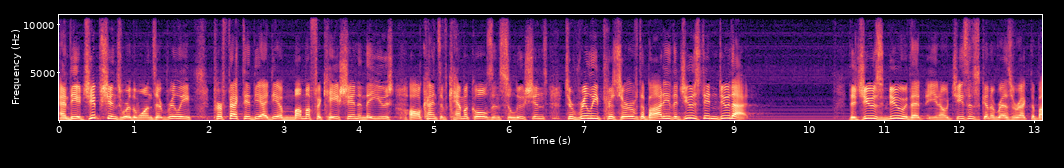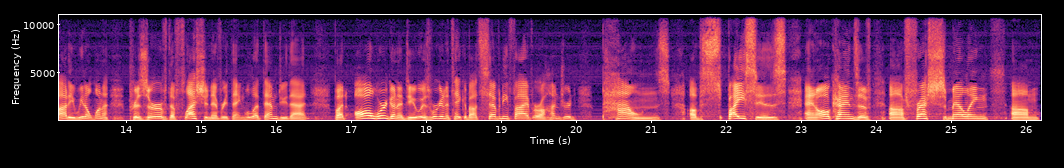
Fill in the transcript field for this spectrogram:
And the Egyptians were the ones that really perfected the idea of mummification, and they used all kinds of chemicals and solutions to really preserve the body. The Jews didn't do that. The Jews knew that, you know, Jesus is going to resurrect the body. We don't want to preserve the flesh and everything. We'll let them do that. But all we're going to do is we're going to take about 75 or 100 pounds of spices and all kinds of uh, fresh smelling um,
